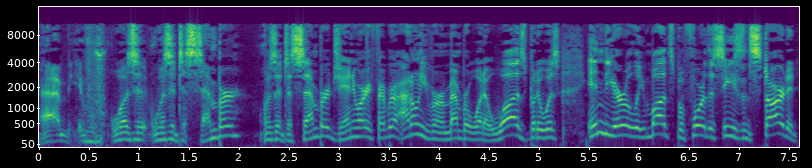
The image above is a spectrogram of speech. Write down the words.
um, was it was it December? Was it December, January, February? I don't even remember what it was, but it was in the early months before the season started.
